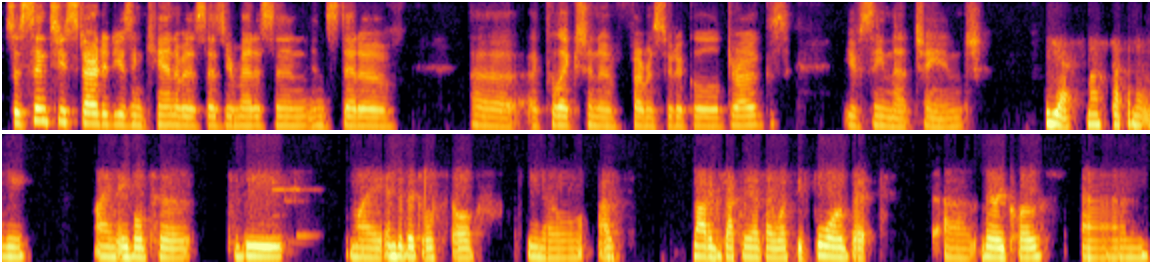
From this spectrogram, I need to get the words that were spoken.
So since you started using cannabis as your medicine instead of uh, a collection of pharmaceutical drugs, you've seen that change. Yes, most definitely. I'm able to to be my individual self. You know, I not exactly as I was before, but uh, very close and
